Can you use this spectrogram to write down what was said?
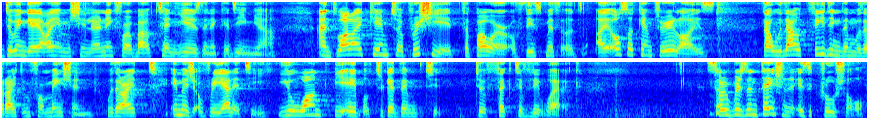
doing AI and machine learning for about 10 years in academia. And while I came to appreciate the power of this method, I also came to realize that without feeding them with the right information, with the right image of reality, you won't be able to get them to, to effectively work. So representation is crucial.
